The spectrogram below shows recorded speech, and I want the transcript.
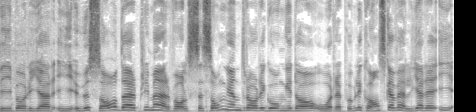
Vi börjar i USA där primärvalssäsongen drar igång idag och republikanska väljare i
